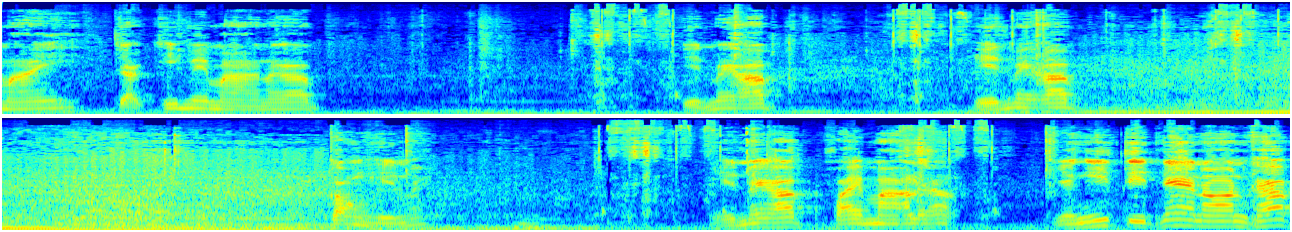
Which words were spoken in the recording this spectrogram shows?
ไหมจากที่ไม่มานะครับ เห็นไหมครับ เห็นไหมครับ กล้องเห็นไหมเห็นไหมครับ ไฟมาแล้ว อย่างนี้ติดแน่นอนครับ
